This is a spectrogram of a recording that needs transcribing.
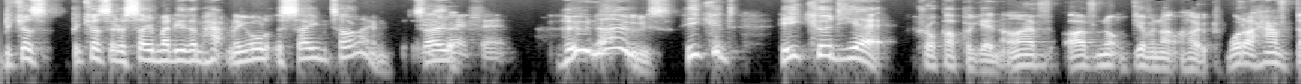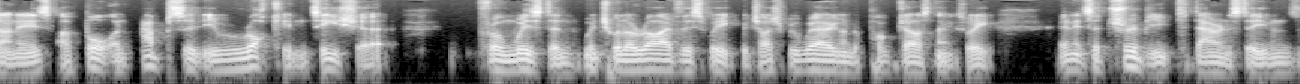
because because there are so many of them happening all at the same time. So exactly. who knows? He could he could yet crop up again. I've I've not given up hope. What I have done is I've bought an absolutely rocking T-shirt from Wisden, which will arrive this week, which I should be wearing on the podcast next week, and it's a tribute to Darren Stevens.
